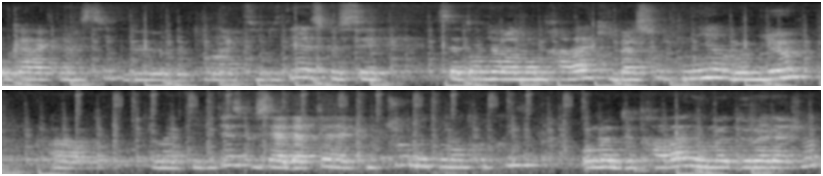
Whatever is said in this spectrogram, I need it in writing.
aux caractéristiques de, de ton activité? Est-ce que c'est cet environnement de travail qui va soutenir le mieux euh, activité Est-ce que c'est adapté à la culture de ton entreprise, au mode de travail, au mode de management?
